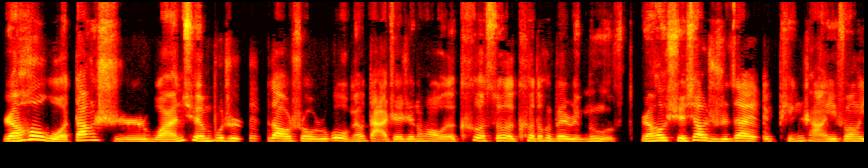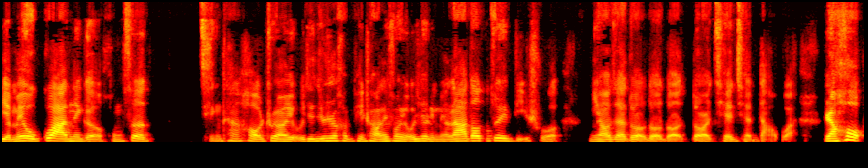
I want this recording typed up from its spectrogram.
然后我当时完全不知道说，如果我没有打这针的话，我的课所有的课都会被 removed。然后学校只是在平常一封也没有挂那个红色惊叹号重要邮件，就是很平常的一封邮件里面拉到最底说你要在多少多少多少多少天前打完，然后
